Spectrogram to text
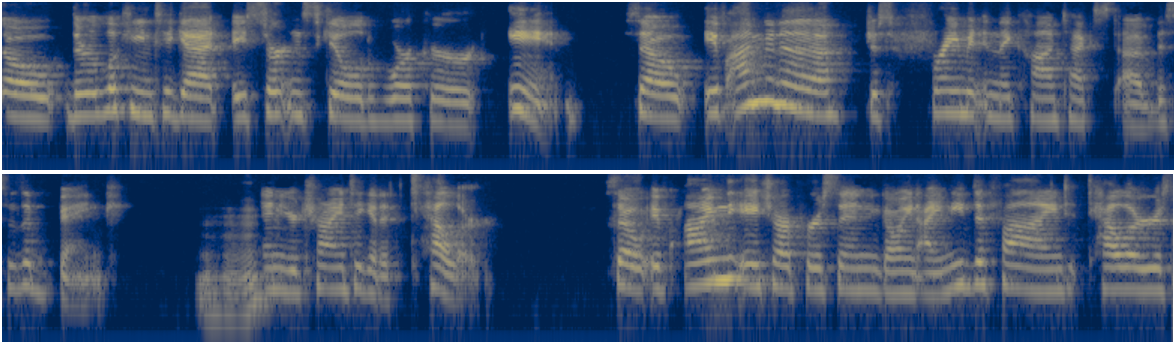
So they're looking to get a certain skilled worker in. So if I'm going to just frame it in the context of this is a bank, Mhm. and you're trying to get a teller. So if I'm the HR person going, I need to find tellers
